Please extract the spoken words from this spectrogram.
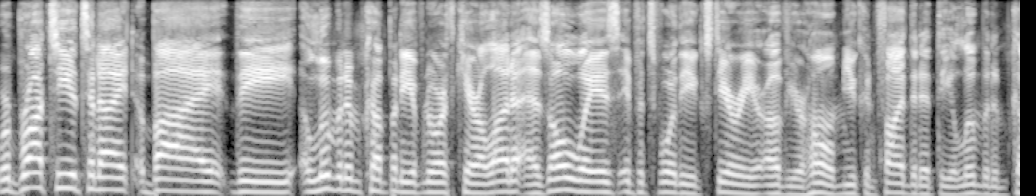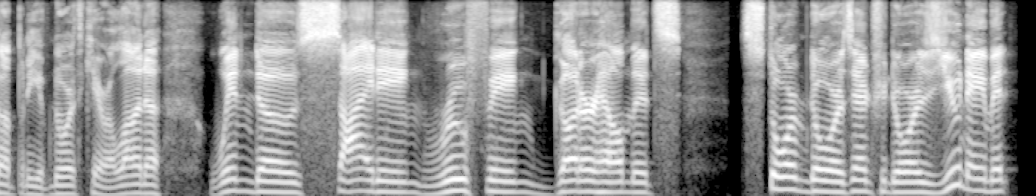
We're brought to you tonight by the Aluminum Company of North Carolina. As always, if it's for the exterior of your home, you can find it at the Aluminum Company of North Carolina. Windows, siding, roofing, gutter helmets, storm doors, entry doors, you name it.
